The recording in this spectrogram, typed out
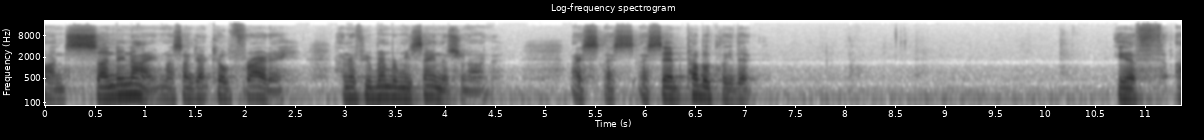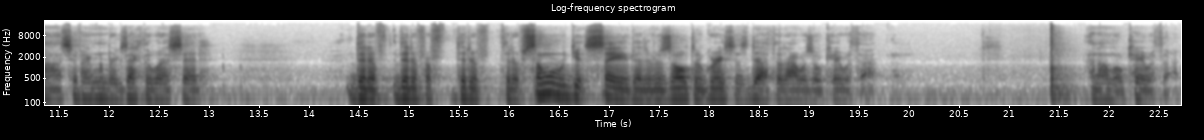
on Sunday night, my son got killed Friday. I don't know if you remember me saying this or not. I, I, I said publicly that if, uh, see if I remember exactly what I said, that if, that, if, that, if, that if someone would get saved as a result of Grayson's death, that I was okay with that. And I'm okay with that.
